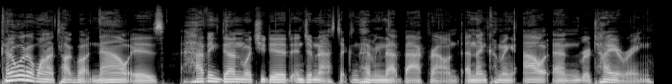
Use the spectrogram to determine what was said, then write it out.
kind of what I want to talk about now is having done what you did in gymnastics and having that background and then coming out and retiring.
